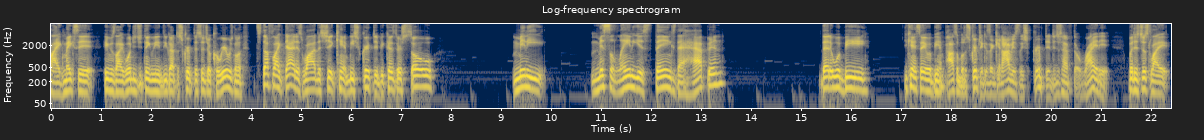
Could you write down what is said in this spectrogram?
like makes it. He was like, "What did you think when you got the script that said your career was gonna?" Stuff like that is why the shit can't be scripted because there's so many miscellaneous things that happen that it would be you can't say it would be impossible to script it because it can obviously script it. You just have to write it. But it's just like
